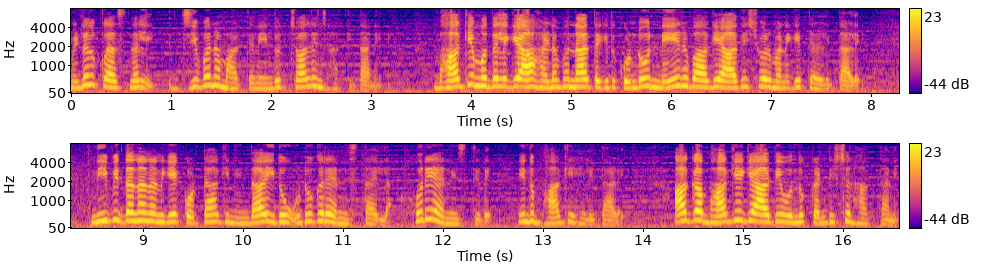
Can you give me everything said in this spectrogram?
ಮಿಡಲ್ ಕ್ಲಾಸ್ನಲ್ಲಿ ಜೀವನ ಮಾಡ್ತೇನೆ ಎಂದು ಚಾಲೆಂಜ್ ಹಾಕಿದ್ದಾನೆ. ಭಾಗ್ಯ ಮೊದಲಿಗೆ ಆ ಹಣವನ್ನ ತೆಗೆದುಕೊಂಡು ನೇರವಾಗಿ ಆದೇಶ್ವರ್ ಮನೆಗೆ ತೆರಳಿದ್ದಾಳೆ. ನೀವಿದ್ದನ್ನ ನನಗೆ ಕೊಟ್ಟಾಗಿನಿಂದ ಇದು ಉಡುಗೊರೆ ಅನ್ನಿಸ್ತಾ ಇಲ್ಲ, ಹೊರೆ ಅನ್ನಿಸ್ತಿದೆ ಎಂದು ಭಾಗ್ಯ ಹೇಳಿದ್ದಾಳೆ. ಆಗ ಭಾಗ್ಯಗೆ ಆದಿ ಒಂದು ಕಂಡೀಷನ್ ಹಾಕ್ತಾನೆ.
